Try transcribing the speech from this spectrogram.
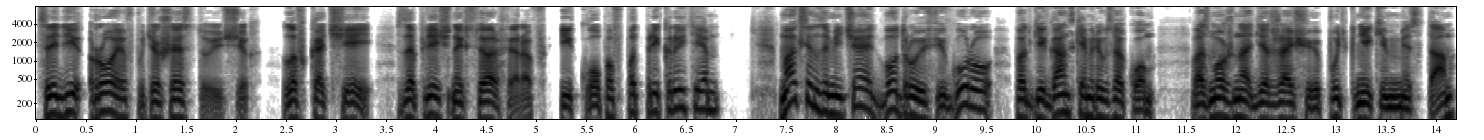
среди роев путешествующих, ловкачей, заплечных серферов и копов под прикрытием, Максин замечает бодрую фигуру под гигантским рюкзаком, возможно, держащую путь к неким местам,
